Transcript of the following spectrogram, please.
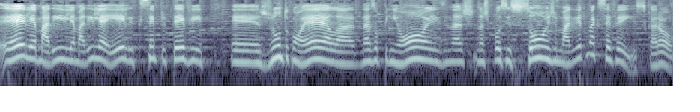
ele é Marília, Marília é ele, que sempre teve é, junto com ela, nas opiniões, nas, nas posições de Marília. Como é que você vê isso, Carol?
